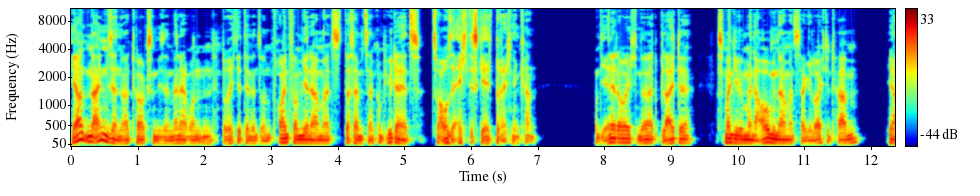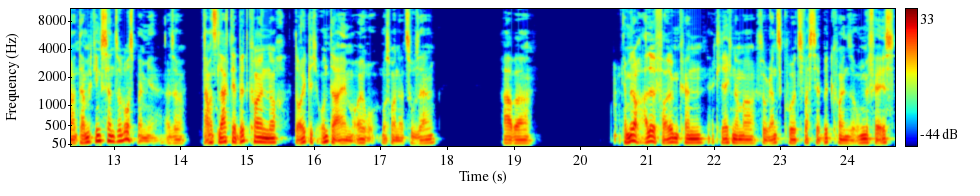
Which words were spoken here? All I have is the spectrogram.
Ja, und in einem dieser Nerd Talks, in diesen Männerrunden, berichtete dann so ein Freund von mir damals, dass er mit seinem Computer jetzt zu Hause echtes Geld berechnen kann. Und ihr erinnert euch, Nerd, Pleite, was meint ihr, wie meine Augen damals da geleuchtet haben? Ja, und damit ging es dann so los bei mir. Also damals lag der Bitcoin noch deutlich unter einem Euro, muss man dazu sagen. Aber damit auch alle folgen können, erkläre ich nochmal so ganz kurz, was der Bitcoin so ungefähr ist.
